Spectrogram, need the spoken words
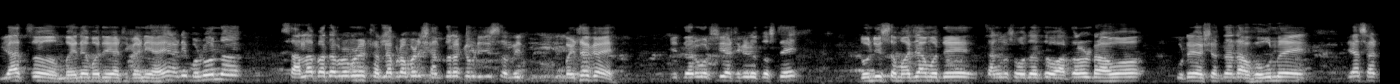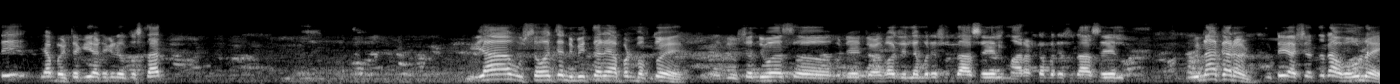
याच महिन्यामध्ये या ठिकाणी आहे. आणि म्हणून सालाबादाप्रमाणे ठरल्याप्रमाणे शांतता कमिटीची सभे बैठक आहे. ही दरवर्षी या ठिकाणी होत असते. दोन्ही समाजामध्ये चांगलं सौहार्दाचं वातावरण राहावं कुठे अशांतता होऊ नये यासाठी या बैठकी या ठिकाणी होत असतात. या उत्सवांच्या निमित्ताने आपण बघतोय दिवसेंदिवस म्हणजे जळगाव जिल्ह्यामध्ये सुद्धा असेल महाराष्ट्रामध्ये सुद्धा असेल विनाकारण कुठे अशांतता होऊ नये.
